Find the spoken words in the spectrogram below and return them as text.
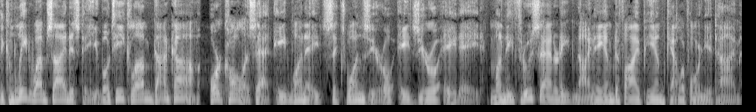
The complete website is TaheeboTeaClub.com or call us at 818-610-8088, Monday through Saturday, 9 a.m. to 5 p.m. California time.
